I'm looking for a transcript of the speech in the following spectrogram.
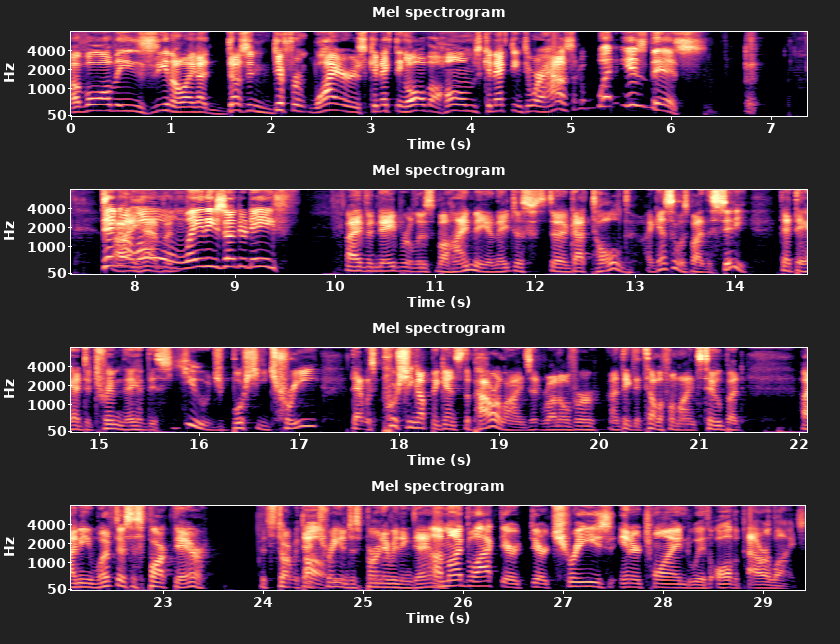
of all these. You know, like a dozen different wires connecting all the homes, connecting to our house. Go, what is this? Dig a I hole, and lay these underneath. I have a neighbor who lives behind me, and they just uh, got told, I guess it was by the city, that they had to trim. They have this huge bushy tree that was pushing up against the power lines that run over, I think, the telephone lines too. But I mean, what if there's a spark there? Could start with that Oh. tree and just burn everything down. On my block, there there are trees intertwined with all the power lines.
